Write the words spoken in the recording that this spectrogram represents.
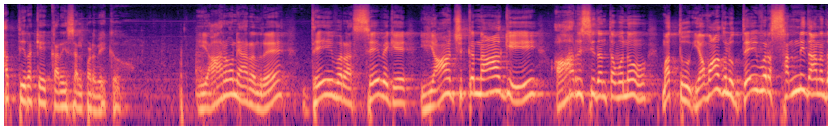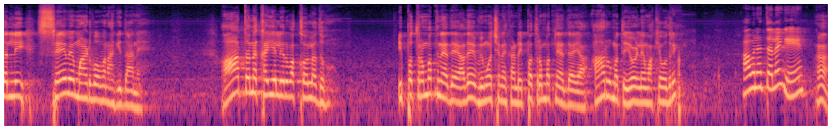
ಹತ್ತಿರಕ್ಕೆ ಕರೆಸಲ್ಪಡಬೇಕು. ಈ ಆರೋನ್ ಯಾರಂದರೆ ದೇವರ ಸೇವೆಗೆ ಯಾಜಕನಾಗಿ ಆರಿಸಿದಂಥವನು ಮತ್ತು ಯಾವಾಗಲೂ ದೇವರ ಸನ್ನಿಧಾನದಲ್ಲಿ ಸೇವೆ ಮಾಡುವವನಾಗಿದ್ದಾನೆ. ಆತನ ಕೈಯಲ್ಲಿರುವ ಕೊಲ್ಲದು. ಇಪ್ಪತ್ತೊಂಬತ್ತನೇ ಅಧ್ಯಾಯ, ಅದೇ ವಿಮೋಚನೆ ಕಂಡ ಇಪ್ಪತ್ತೊಂಬತ್ತನೇ ಅಧ್ಯಾಯ, ಆರು ಮತ್ತು ಏಳನೇ ವಾಕ್ಯ ಹೋದ್ರಿ ಅವನ ತಲೆಗೆ ಹಾಂ.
